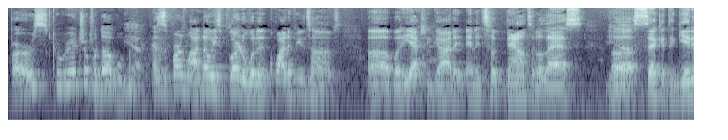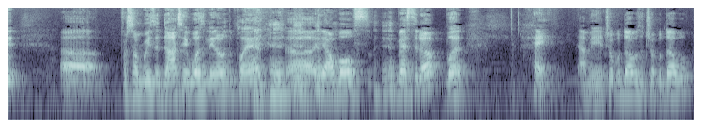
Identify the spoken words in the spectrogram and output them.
first career triple double. yeah. that's the first one. I know he's flirted with it quite a few times, uh, but he actually got it, and it took down to the last Yeah. uh, second to get it. Uh, for some reason, Dante wasn't in on the plan. Uh, he almost messed it up, but hey, I mean, triple double is a triple double.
